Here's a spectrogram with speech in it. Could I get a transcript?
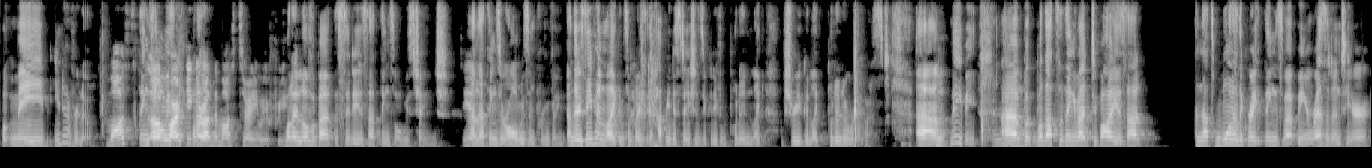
but maybe you never know. mosques, Things uh, always- parking what I- around the mosques are anyway free. What I love about the city is that things always change. Yeah. And that things are always improving. And there's even like in some places, happiness stations, you could even put in like, I'm sure you could like put in a request. Um, maybe. Uh, but, but that's the thing about Dubai is that, and that's one of the great things about being a resident here,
